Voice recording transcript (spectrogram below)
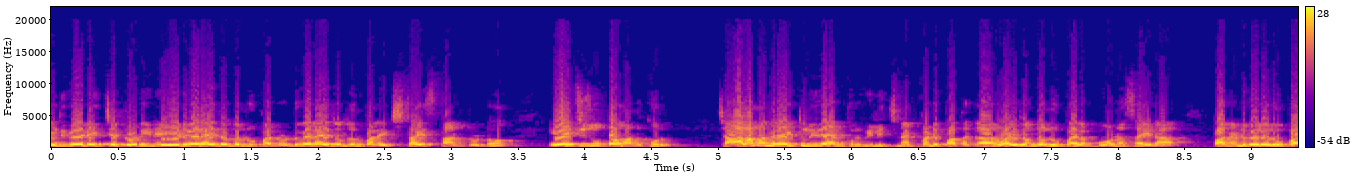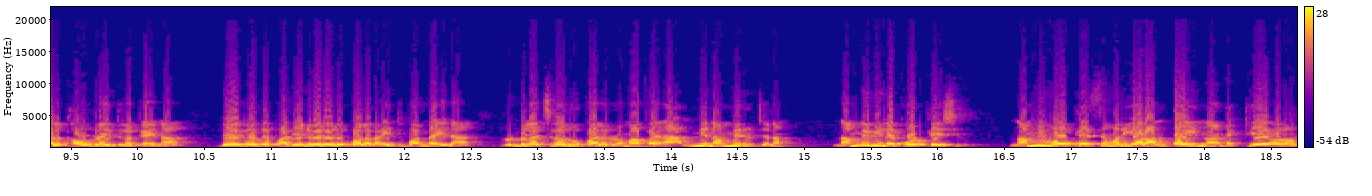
ఐదు వేలు ఇచ్చేటోడు ఈయన ఏడు వేల ఐదు వందల రూపాయలు రెండు వేల ఐదు వందల రూపాయలు ఎక్స్ట్రా ఇస్తా అంటుండు. ఏచి చూద్దాం అనుకురు చాలా మంది రైతులు ఇదే అనుకురు వీళ్ళు ఇచ్చినటువంటి పథకాలు ఐదు వందల రూపాయల బోనస్ అయినా పన్నెండు వేల రూపాయలు కౌలు రైతులకైనా లేకపోతే పదిహేను వేల రూపాయల రైతు బంధు అయినా రెండు లక్షల రూపాయల రుణమాఫీ అయినా అన్ని నమ్మిరు జనం. నమ్మి వీళ్ళకి ఓట్లేసిరు నమ్మి ఓట్లేస్తే మరి ఇవాళ అంత అయిందా అంటే కేవలం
